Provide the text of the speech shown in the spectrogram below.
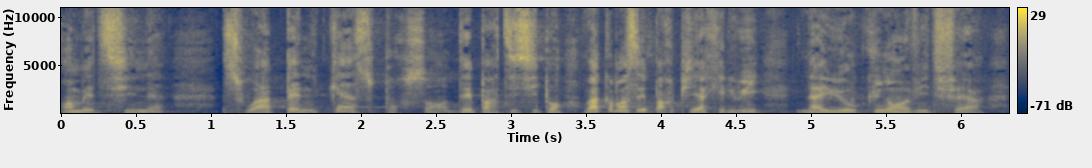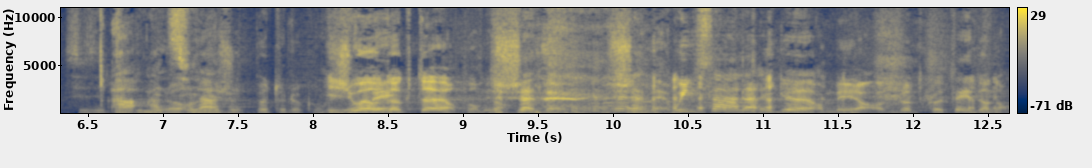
en médecine soit à peine 15% des participants. On va commencer par Pierre, qui lui n'a eu aucune envie de faire ses études ah, de médecine. alors là, je peux te le confirmer. Il jouait au docteur, pourtant. Jamais, jamais. Oui, ça à la rigueur, mais alors, de l'autre côté, non, non.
